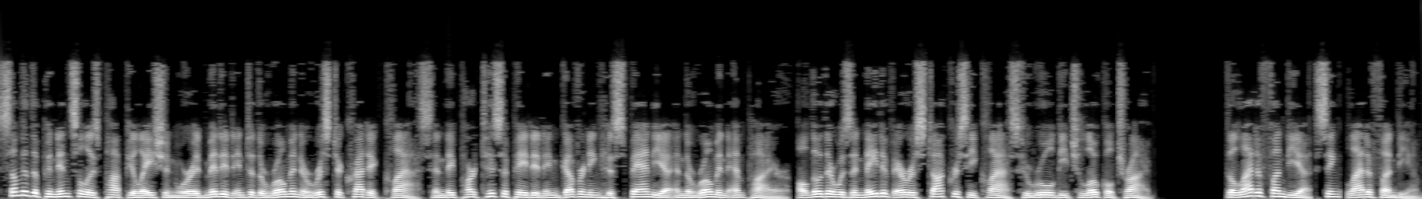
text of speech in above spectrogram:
Some of the peninsula's population were admitted into the Roman aristocratic class and they participated in governing Hispania and the Roman Empire, although there was a native aristocracy class who ruled each local tribe. The latifundia sing, latifundium,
